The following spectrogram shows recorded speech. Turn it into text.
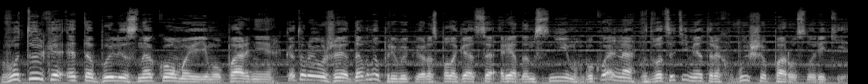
Вот только это были знакомые ему парни, которые уже давно привыкли располагаться рядом с ним, буквально в 20 метрах выше по руслу реки.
